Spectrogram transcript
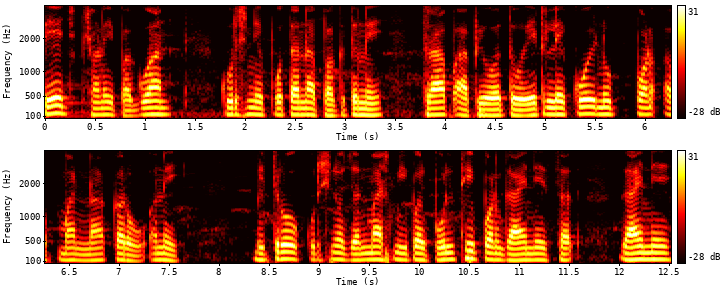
તે જ ક્ષણે ભગવાન કૃષ્ણે પોતાના ભક્તને શ્રાપ આપ્યો હતો એટલે કોઈનું પણ અપમાન ના કરો અને મિત્રો, કૃષ્ણ જન્માષ્ટમી પર ભૂલથી પણ ગાયને ગાયને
